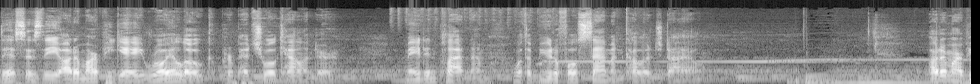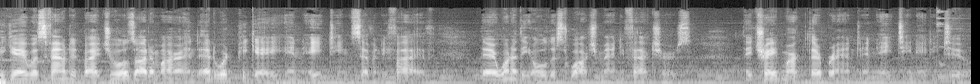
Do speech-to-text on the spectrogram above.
This is the Audemars Piguet Royal Oak Perpetual Calendar, made in platinum with a beautiful salmon-colored dial. Audemars Piguet was founded by Jules Audemars and Edward Piguet in 1875. They are one of the oldest watch manufacturers. They trademarked their brand in 1882.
